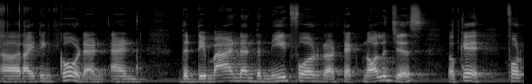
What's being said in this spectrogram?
uh, writing code. And and the demand and the need for uh, technologists okay for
